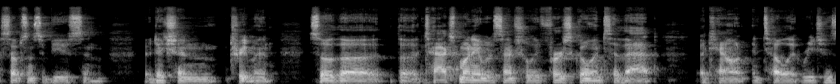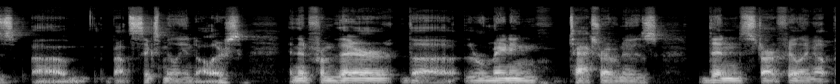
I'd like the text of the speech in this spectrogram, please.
substance abuse and addiction treatment. So the the tax money would essentially first go into that account until it reaches um, about six million dollars, and then from there the the remaining tax revenues then start filling up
